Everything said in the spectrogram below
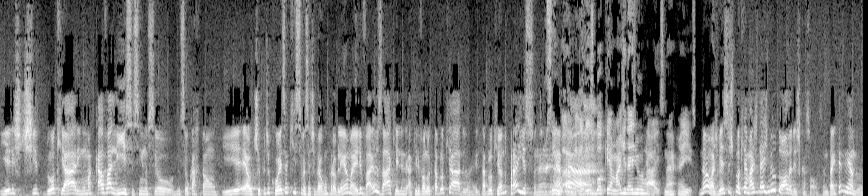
e eles te bloquearem uma cavalice, assim, no seu, no seu cartão. E é o tipo de coisa que, se você tiver algum problema, ele vai usar aquele, aquele valor que tá bloqueado. Ele tá bloqueando para isso, né? Sim, é pra... às vezes bloqueia mais de 10 mil reais, né? É isso. Não, às vezes bloqueia mais de 10 mil dólares, Cassol. Você não tá entendendo.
